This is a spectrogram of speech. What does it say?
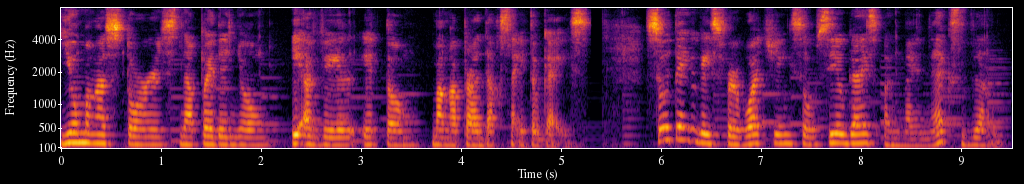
yung mga stores na pwede nyong i-avail itong mga products na ito guys. So, thank you guys for watching. So, see you guys on my next vlog.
